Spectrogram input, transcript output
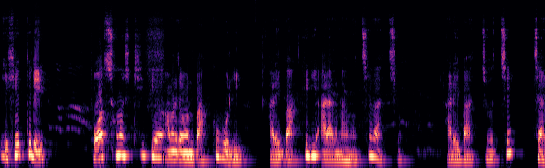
এক্ষেত্রে পদ সমষ্টিকে আমরা যেমন বাক্য বলি, আর এই বাক্যেরই আর এক নাম হচ্ছে বাচ্য। আর এই বাচ্য হচ্ছে চার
